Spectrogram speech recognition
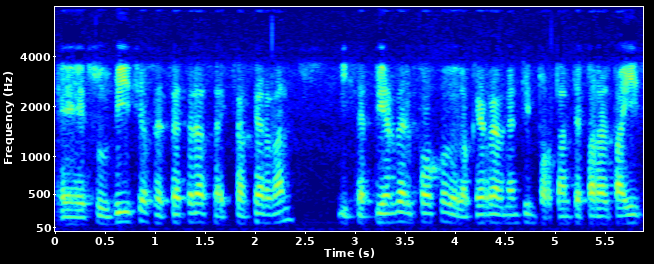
eh, sus vicios, etcétera, se exacerban y se pierde el foco de lo que es realmente importante para el país.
